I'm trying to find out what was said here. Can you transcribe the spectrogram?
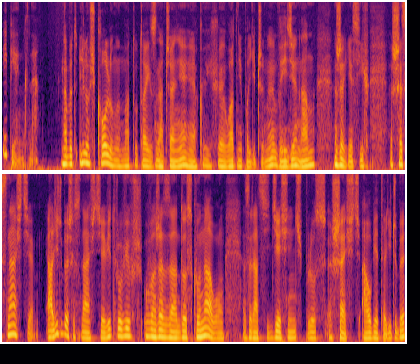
i piękne. Nawet ilość kolumn ma tutaj znaczenie, jak ich ładnie policzymy, wyjdzie nam, że jest ich 16. A liczbę 16 Witruwiusz uważa za doskonałą z racji 10 plus 6, a obie te liczby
